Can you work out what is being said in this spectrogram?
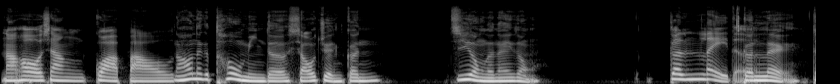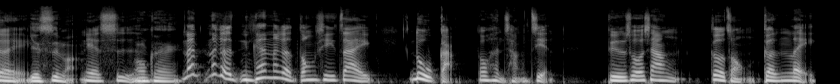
然后像挂包，然后那个透明的小卷根，基隆的那一种。根类的。根类，对，也是嘛，也是。OK，那那个你看那个东西在鹿港都很常见，比如说像各种根类，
